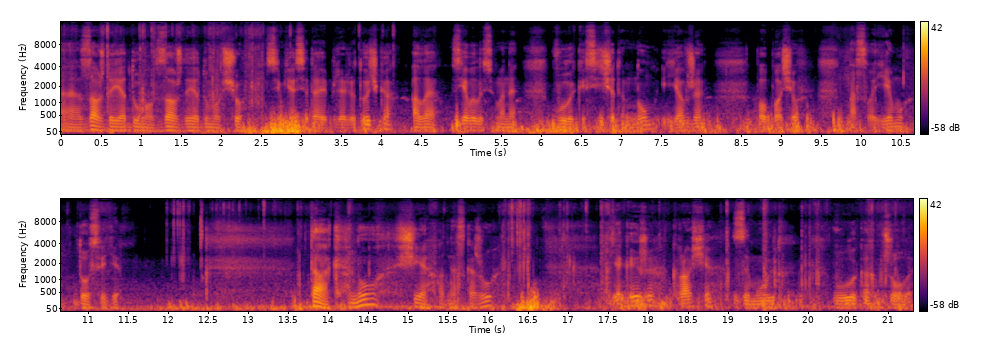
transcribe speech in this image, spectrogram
Е, Завжди я думав, завжди я думав, що сім'я сідає біля люточка, але з'явились у мене вулики з сітчатим дном, і я вже побачив на своєму досвіді. Так, ну ще одне скажу. Який же краще зимують вуликах бджоли.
